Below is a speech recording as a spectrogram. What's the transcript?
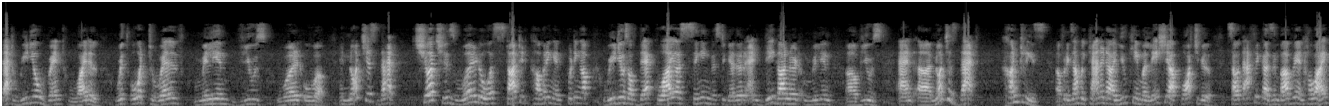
that video went viral with over 12 million views world over. And not just that, churches world over started covering and putting up videos of their choirs singing this together, and they garnered a million uh, views. And uh, not just that, countries, uh, for example, Canada, UK, Malaysia, Portugal, South Africa, Zimbabwe, and Hawaii,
